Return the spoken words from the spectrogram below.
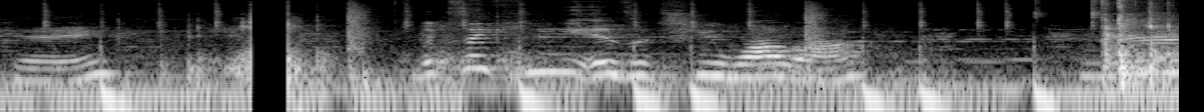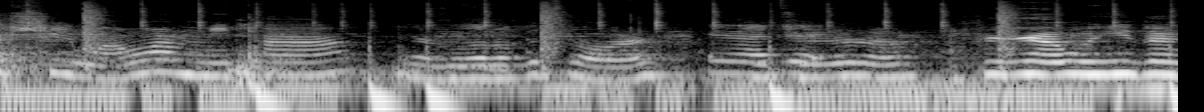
Okay. Looks like he is a chihuahua. You're a chihuahua, mija. He has a little guitar. I You it around. Figure out what he does.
